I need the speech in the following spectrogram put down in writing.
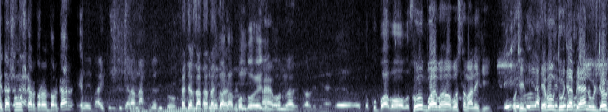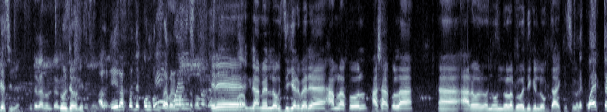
এটা সংস্কার করার দরকার। যাতায়াত বন্ধ হয়ে হ্যাঁ বন্ধ হয়ে যেত already, হ্যাঁ। তো খুব ভয়াবহ অবস্থা। খুব ভয়াবহ অবস্থা মানে কি? কঠিন। এবং দুইটা ব্যান উল্টেও গেছিল। উল্টেও গেছিল আর এই রাস্তা দিয়ে কোন কোন গ্রামের? এনে গ্রামের লোক জিগের বেড়ে হামলাফুল হাসাখোলা আহ, আরও নন্দলাপুর ওইদিকে লোক যায় কিছু। মানে কয়েকটা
